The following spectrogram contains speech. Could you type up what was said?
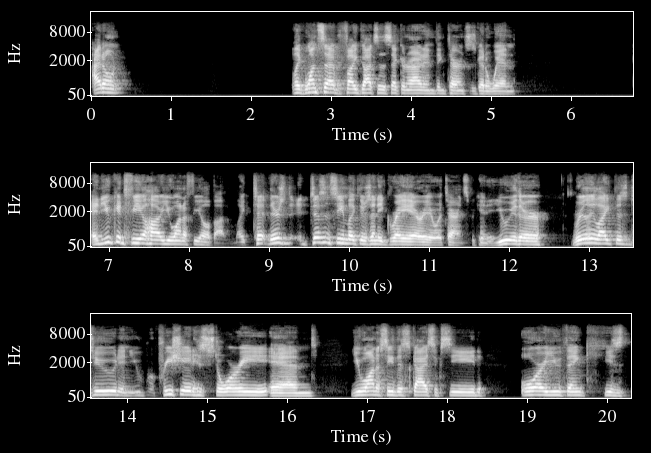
I don't like once that fight got to the second round, I didn't think Terrence was going to win. And you can feel how you want to feel about him. Like there's, it doesn't seem like there's any gray area with Terrence McKinney. You either really like this dude and you appreciate his story and you want to see this guy succeed, or you think he's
